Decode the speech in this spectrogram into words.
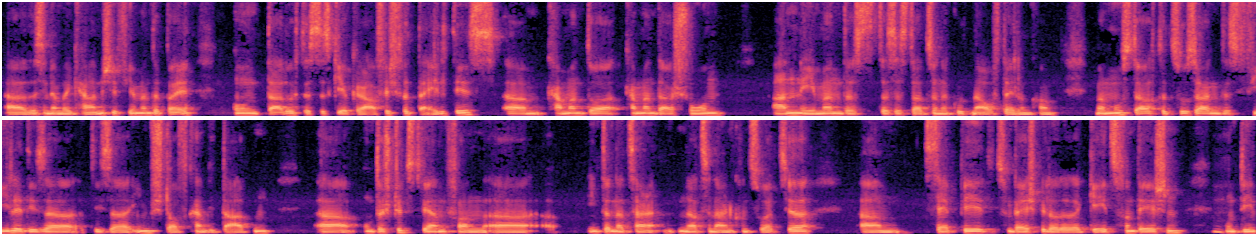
da sind amerikanische Firmen dabei. Und dadurch, dass das geografisch verteilt ist, ähm, kann, man da, kann man da schon annehmen, dass, dass es da zu einer guten Aufteilung kommt. Man muss da auch dazu sagen, dass viele dieser, dieser Impfstoffkandidaten äh, unterstützt werden von äh, internationalen Konsortia, ähm, CEPI zum Beispiel oder der Gates Foundation mhm. und die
